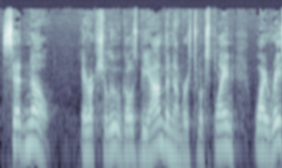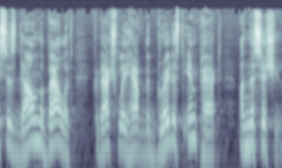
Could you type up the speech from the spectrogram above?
said no. Eric Chaloux goes beyond the numbers to explain why races down the ballot could actually have the greatest impact on this issue.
